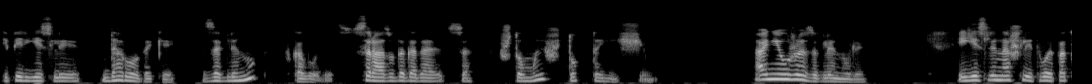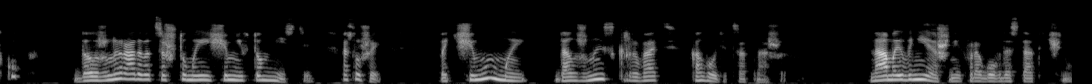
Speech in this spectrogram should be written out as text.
Теперь, если дородоки заглянут в колодец, сразу догадаются, что мы что-то ищем. Они уже заглянули. И если нашли твой подкоп, должны радоваться, что мы ищем не в том месте. Послушай, почему мы должны скрывать колодец от наших? Нам и внешних врагов достаточно.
